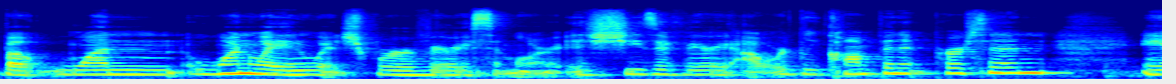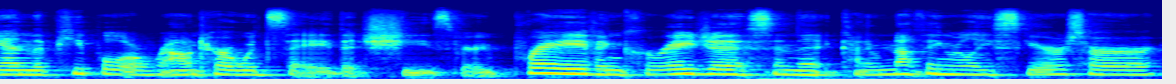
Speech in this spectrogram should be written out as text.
but one one way in which we're very similar is she's a very outwardly confident person, and the people around her would say that she's very brave and courageous, and that kind of nothing really scares her.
